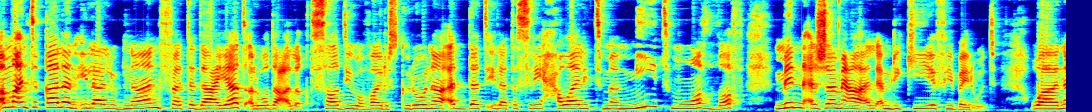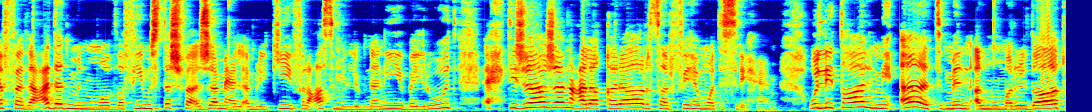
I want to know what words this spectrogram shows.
أما انتقالا إلى لبنان فتداعيات الوضع الاقتصادي وفيروس كورونا أدت إلى تسريح حوالي 800 موظف من الجامعة الأمريكية في بيروت. ونفذ عدد من موظفي مستشفى الجامعة الأمريكي في العاصمة اللبنانية بيروت احتجاجا على قرار صرفهم وتسريحهم واللي طال مئات من الممرضات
